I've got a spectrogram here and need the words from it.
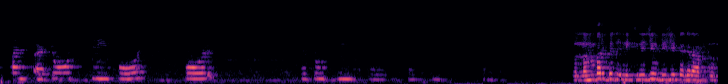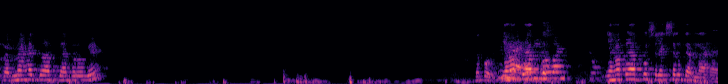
One two three four four two three four. तो नंबर विद इंक्रीजिंग डिजिट अगर आपको करना है तो आप क्या करोगे? देखो यहाँ पे आपको यहाँ पे आपको सिलेक्शन करना है।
